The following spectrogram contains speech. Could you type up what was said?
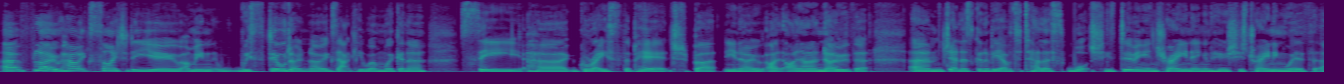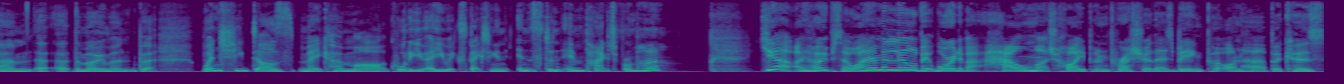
Uh, Flo, how excited are you? I mean, we still don't know exactly when we're going to see her grace the pitch, but you know, I, I know that um, Jenna's going to be able to tell us what she's doing in training and who she's training with um, at, at the moment. But when she does make her mark, what are you? Are you expecting an instant impact from her? Yeah, I hope so. I am a little bit worried about how much hype and pressure there's being put on her because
